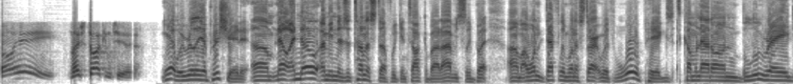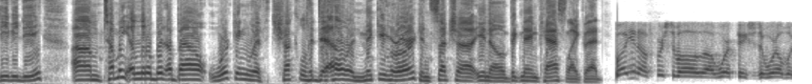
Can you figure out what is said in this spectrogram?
Oh, hey, nice talking to you. Yeah, we really appreciate it. Um, now I know, I mean, there's a ton of stuff we can talk about, obviously, but um, I want to definitely want to start with War Pigs. It's coming out on Blu-ray, DVD. Um, tell me a little bit about working with Chuck Liddell and Mickey Rourke and such a you know big name cast like that. Well, you know, first of all, uh, War Pigs is a World War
